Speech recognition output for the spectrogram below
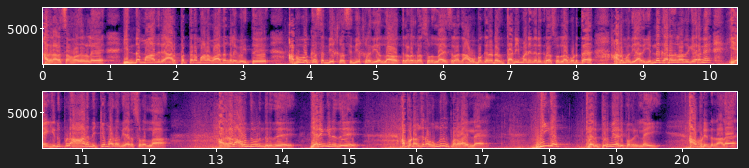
அதனால சகோதரர்களே இந்த மாதிரி அற்பத்தனமான வாதங்களை வைத்து அபுபக்க சத்தியக் சித்தியக் ரதி அல்லாஹத்தில் ரசூலுல்லாஹி இஸ்லாம் அபுபக்கரோட தனி மனிதனுக்கு ரசூல்லா கொடுத்த அனுமதி அது என்ன காரணத்தில் கேக்குறாங்க ஏன் இடுப்புல ஆட நிக்க மாட்டேங்குது யார் ரசூலுல்லா அதனால அவுந்து விழுந்துருது இறங்கிடுது. அப்ப நான் சொன்னா உங்களுக்கு பரவாயில்ல. நீங்க பெரு- பெருமை அடிப்பவர் இல்லை. அப்படின்றனால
